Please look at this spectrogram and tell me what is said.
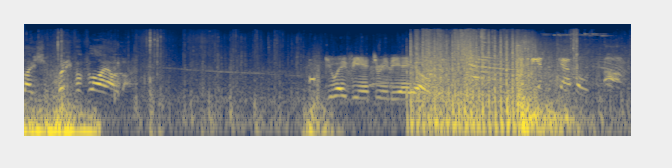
Station, ready for flyover. UAV entering the AO. Enemy at the scaffold.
